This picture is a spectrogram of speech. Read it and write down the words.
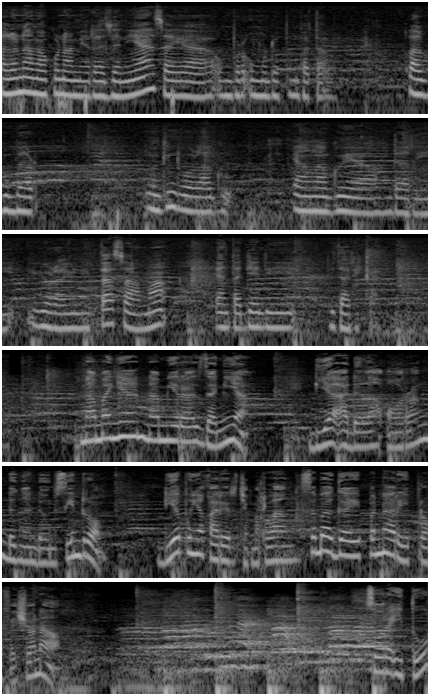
Halo, nama aku Namira Zania, saya umur umur 24 tahun. Lagu baru, mungkin dua lagu. Yang lagu yang dari Yura Yunita sama yang tadi di, ditarikan. Namanya Namira Zania. Dia adalah orang dengan Down syndrome. Dia punya karir cemerlang sebagai penari profesional. Sore itu,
